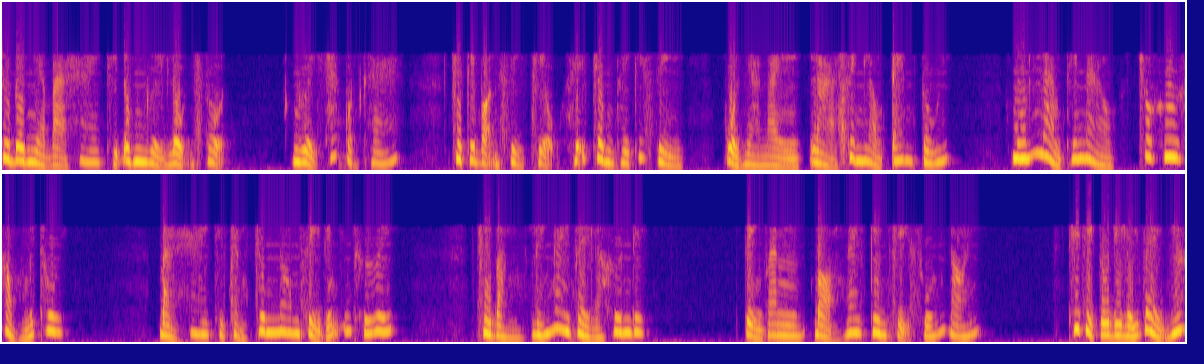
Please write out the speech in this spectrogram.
Chứ bên nhà bà hai thì đông người lộn xộn. Người khác còn khá. Chứ cái bọn sỉ triệu hễ trông thấy cái gì của nhà này là sinh lòng đen tối. Muốn làm thế nào cho hư hỏng mới thôi. Bà hai thì chẳng trông nom gì đến những thứ ấy. Chỉ bằng lấy ngay về là hơn đi. Tỉnh Văn bỏ ngay kim chỉ xuống nói. Thế thì tôi đi lấy về nhé.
